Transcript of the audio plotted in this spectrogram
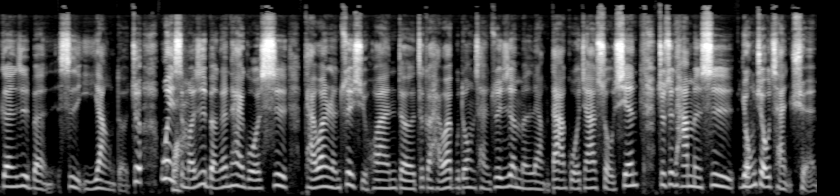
跟日本是一样的。就为什么日本跟泰国是台湾人最喜欢的这个海外不动产最热门两大国家？首先就是他们是永久产权，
